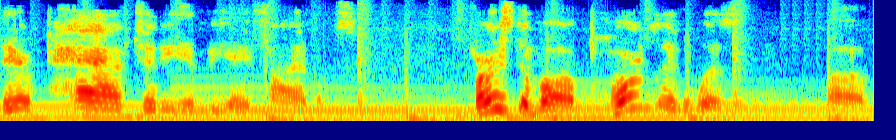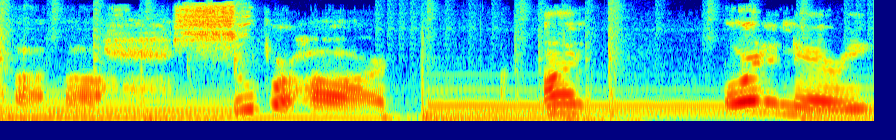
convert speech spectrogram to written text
their path to the NBA Finals. First of all, Portland was a, a, a super hard, unordinary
